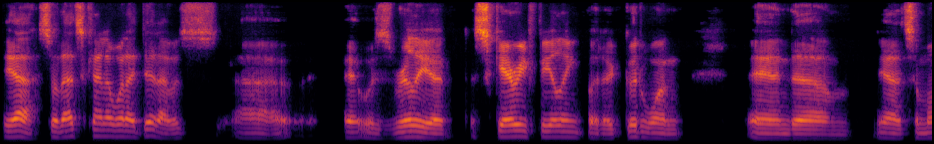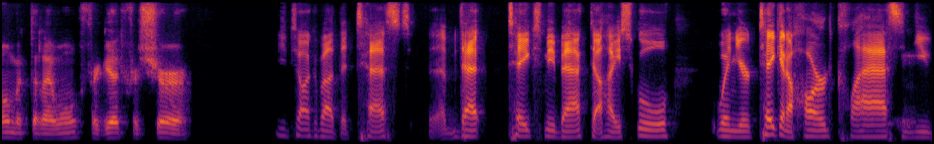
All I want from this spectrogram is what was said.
yeah, so that's kind of what I did. I was uh, it was really a, a scary feeling, but a good one. And um, yeah, it's a moment that I won't forget for sure. You talk about the test uh, that takes me back to high school when you're taking a hard class and you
